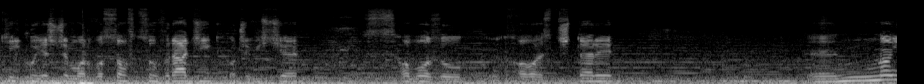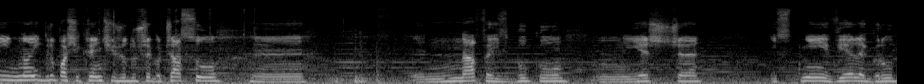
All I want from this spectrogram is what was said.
kilku jeszcze morfosowców Radzik oczywiście z obozu OS4 Yy, no i, no i grupa się kręci już od dłuższego czasu. Na Facebooku jeszcze istnieje wiele grup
